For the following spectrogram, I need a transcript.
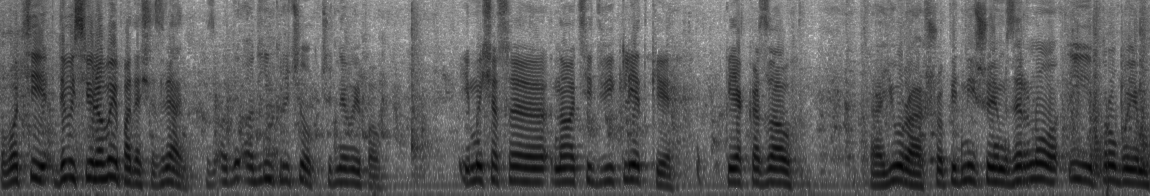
В оці, дивись, Юля, випаде ще, глянь. Один, крючок чуть не випав. І ми зараз на оці дві клітки, як казав е, Юра, що підмішуємо зерно і пробуємо,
